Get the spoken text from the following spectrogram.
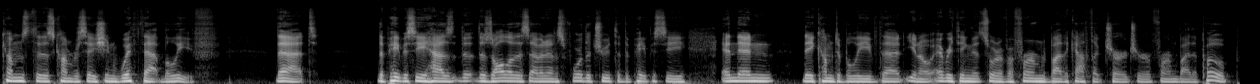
comes to this conversation with that belief that the papacy has there's all of this evidence for the truth of the papacy and then they come to believe that you know everything that's sort of affirmed by the catholic church or affirmed by the pope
